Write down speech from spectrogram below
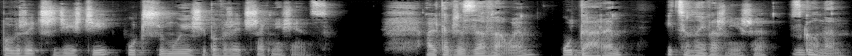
powyżej 30 utrzymuje się powyżej 3 miesięcy, ale także zawałem, udarem i co najważniejsze, zgonem.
